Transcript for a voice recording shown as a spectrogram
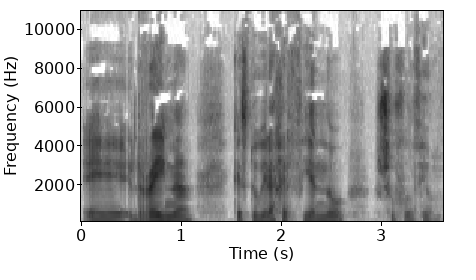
eh, reina que estuviera ejerciendo su función.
